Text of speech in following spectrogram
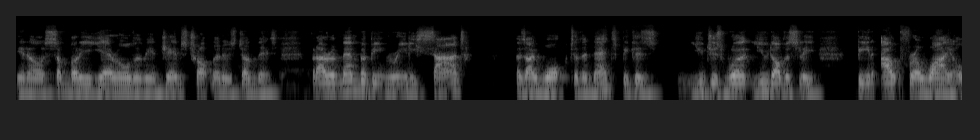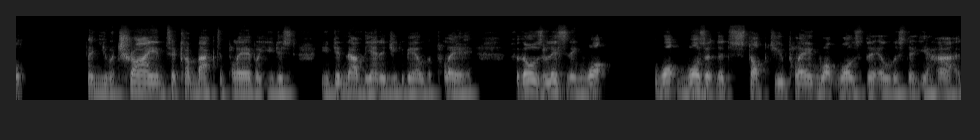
you know, somebody a year older than me and James Trotman who's done this. But I remember being really sad as I walked to the net because you just weren't, you'd obviously been out for a while and you were trying to come back to play, but you just you didn't have the energy to be able to play. For those listening, what what was it that stopped you playing? What was the illness that you had,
